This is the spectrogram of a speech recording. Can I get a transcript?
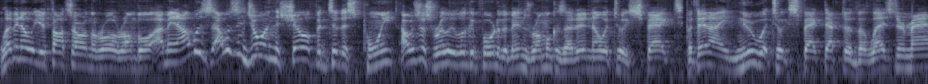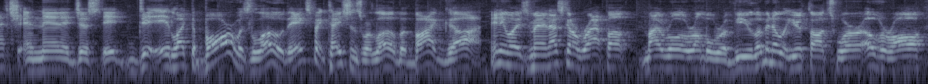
Let me know what your thoughts are on the Royal Rumble. I mean, I was I was enjoying the show up until this point. I was just really looking forward to the Men's Rumble because I didn't know what to expect. But then I knew what to expect after the Lesnar match, and then it just, it, did, it, like the bar was low. The expectations were low, but by God. Anyways, man, that's going to wrap up my Royal Rumble review. Let me know what your thoughts were overall.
